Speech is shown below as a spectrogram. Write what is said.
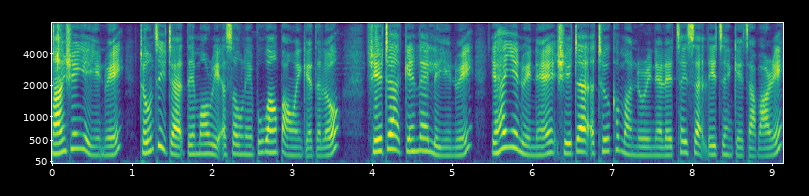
မိုင်းရှင်းရရင်တွေဒုံးကျည်တပ်သင်းမော်တွေအစုံလင်ပူးပေါင်းပါဝင်ခဲ့တယ်လို့ရေတပ်ကင်းလဲလေရင်တွေရဟတ်ရင်တွေနဲ့ရေတပ်အထူးကွန်မန်ဒိုတွေနဲ့လည်းချိတ်ဆက်လေ့ကျင့်ခဲ့ကြပါတယ်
